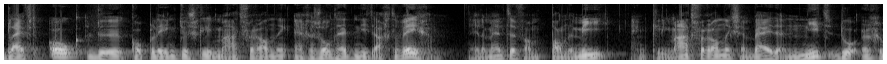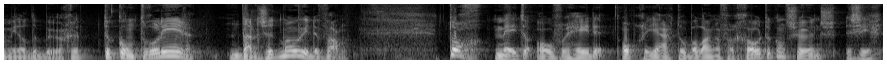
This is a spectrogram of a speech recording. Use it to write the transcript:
blijft ook de koppeling tussen klimaatverandering en gezondheid niet achterwege. Elementen van pandemie en klimaatverandering zijn beide niet door een gemiddelde burger te controleren. Dat is het mooie ervan. Toch meten overheden, opgejaagd door belangen van grote concerns, zich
